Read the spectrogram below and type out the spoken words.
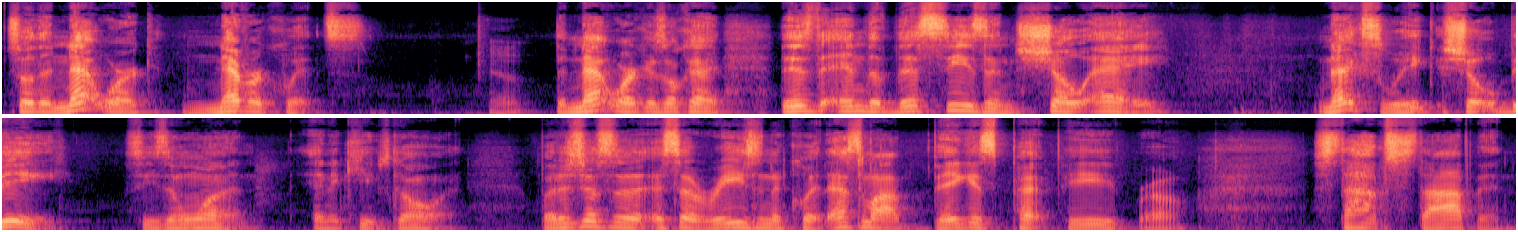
So the network never quits. Yeah. The network is okay. This is the end of this season, show A. Next week, show B, season one, and it keeps going. But it's just a it's a reason to quit. That's my biggest pet peeve, bro. Stop stopping,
